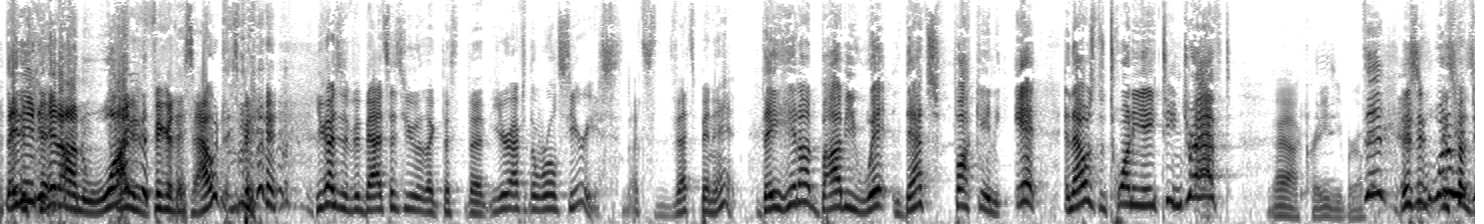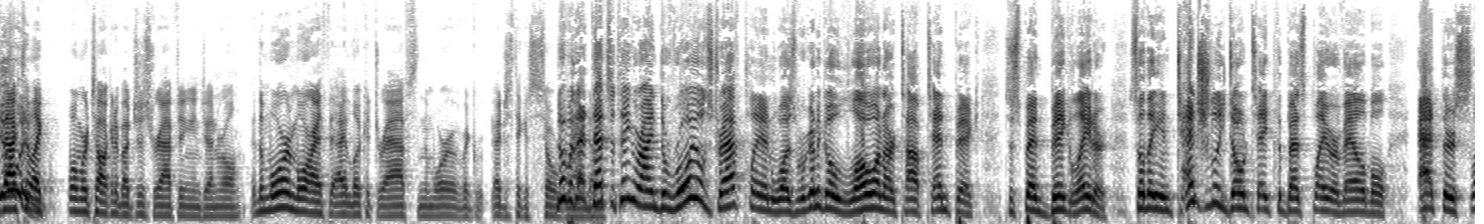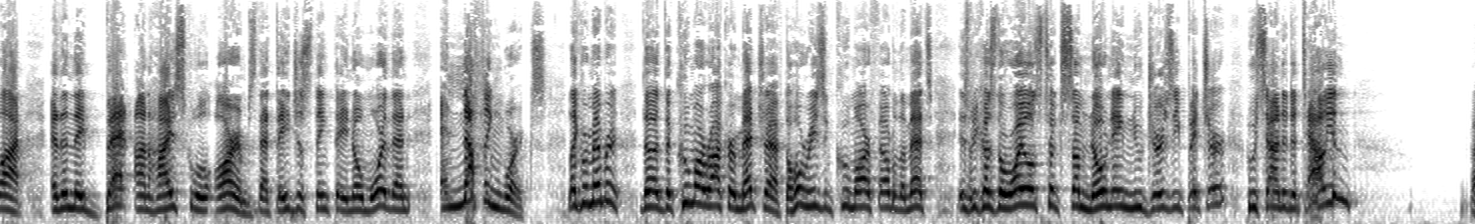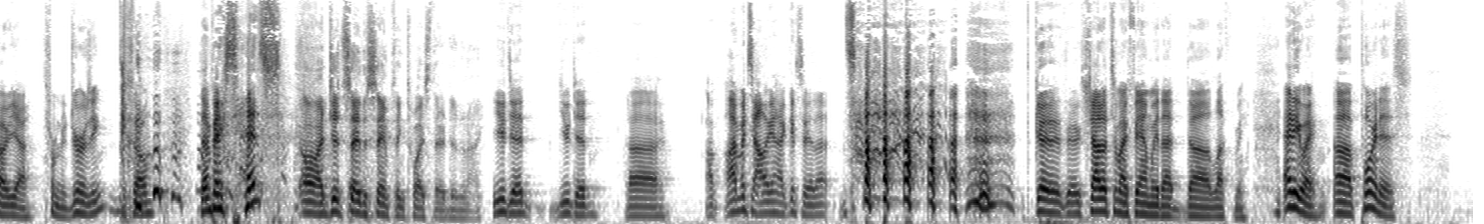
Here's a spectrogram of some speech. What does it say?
They didn't hit on I one? didn't figure this out. It's been you guys have been bad since you like the the year after the World Series. That's that's been it. They hit on Bobby Witt. and That's fucking it. And that was the 2018 draft. Yeah, crazy, bro. Then- this is, what this comes back to like when we're talking about just drafting in general. The more and more I, th- I look at drafts, and the more of a, I just think it's so. No, but that, that's the thing, Ryan. The Royals' draft plan was we're going to go low on our top 10 pick to spend big later. So they intentionally don't take the best player available at their slot. And then they bet on high school arms that they just think they know more than, and nothing works. Like, remember the, the Kumar Rocker Met draft? The whole reason Kumar fell to the Mets is because the Royals took some no name New Jersey pitcher who sounded Italian. oh yeah, it's from New Jersey, so that makes sense. Oh, I did say the same thing twice there, didn't I? You did. You did. Uh, I'm, I'm Italian. I could say that. Good. Shout out to my family that uh, left me. Anyway, uh, point is,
